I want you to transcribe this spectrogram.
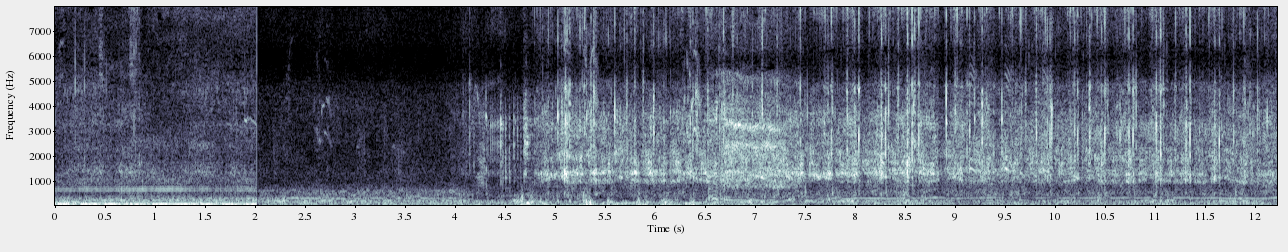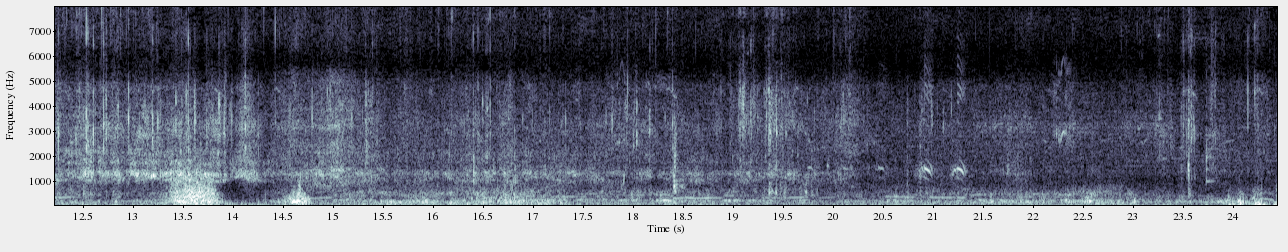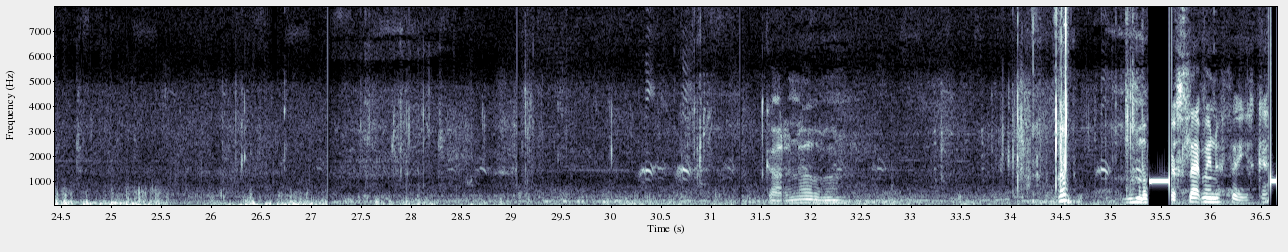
Got another one. Oh, slapped me in the face. God.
